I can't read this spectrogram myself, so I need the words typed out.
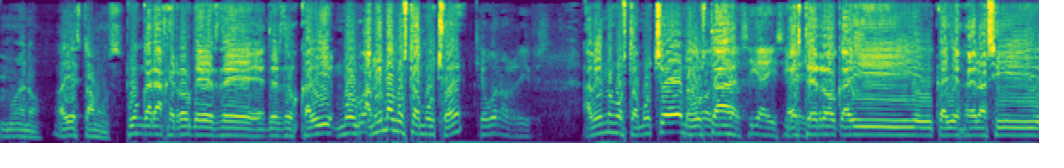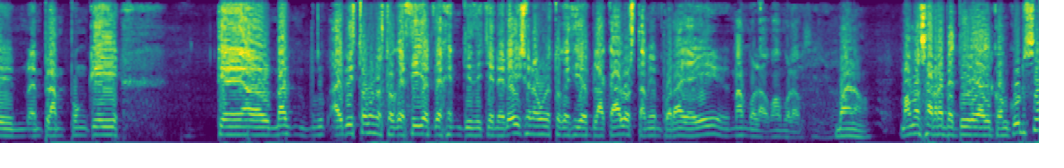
Bueno, ahí estamos. Un garaje rock desde, desde Euskadi. Muy- a mí me ha gustado mucho, ¿eh? Qué buenos riffs. A mí me gusta mucho, me gusta tío, sigue ahí, sigue este ahí. rock ahí callejero así en plan punky. Tiene, ¿Has visto algunos toquecillos de, de Generation, algunos toquecillos Black Alos también por ahí? ahí? Me han molado, me han molado. Bueno, vamos a repetir el concurso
